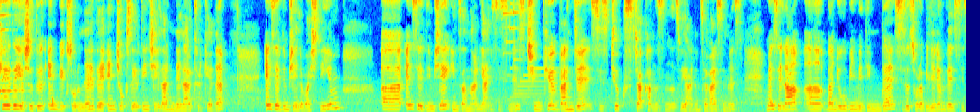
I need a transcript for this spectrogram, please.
Türkiye'de yaşadığın en büyük sorun ne ve en çok sevdiğin şeyler neler Türkiye'de? En sevdiğim şeyle başlayayım. Ee, en sevdiğim şey insanlar yani sizsiniz. Çünkü bence siz çok sıcakkanlısınız ve yardımseversiniz. Mesela e, ben yolu bilmediğimde size sorabilirim ve siz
